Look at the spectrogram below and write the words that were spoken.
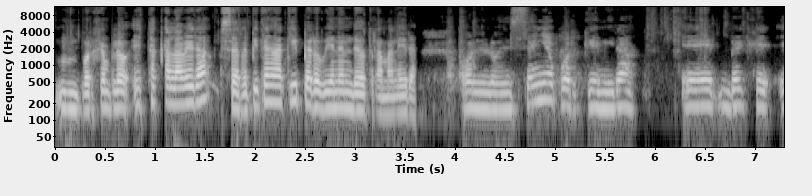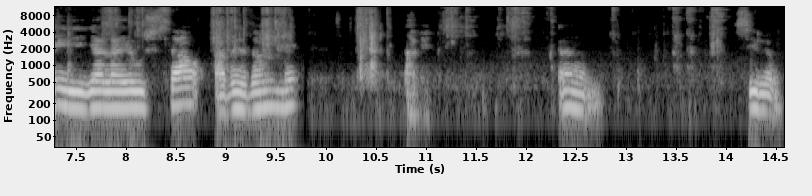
Mm, por ejemplo, estas calaveras se repiten aquí, pero vienen de otra manera. Os lo enseño porque, mirad, eh, veis que ya la he usado. A ver, ¿dónde? A ver. Ah, si lo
